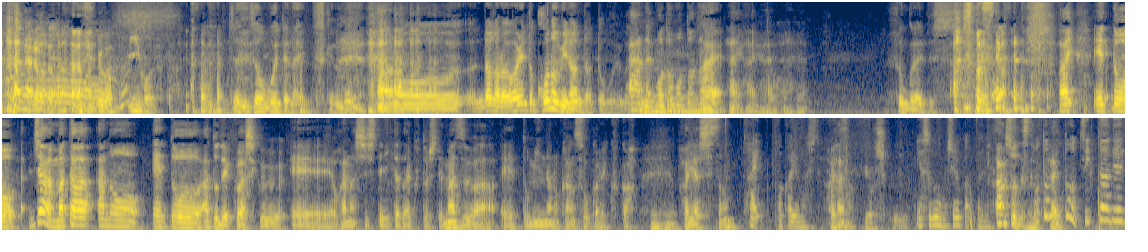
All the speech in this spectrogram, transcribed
なるほど。よかったいい方だった。全然覚えてないんですけどね。あのーだから割と好みなんだと思います、あなもともとね、はい。はいはいはいそんぐらいです。そうですか。はい。えっと、じゃあまた、あの、えっと、後で詳しく、えーお話ししていただくとして、まずは、えっと、みんなの感想からいくか。林さん？はいわかりました。はい、はいよろしく。いやすごい面白かったです。あ、そうですか。もとはい。もとツイッターで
